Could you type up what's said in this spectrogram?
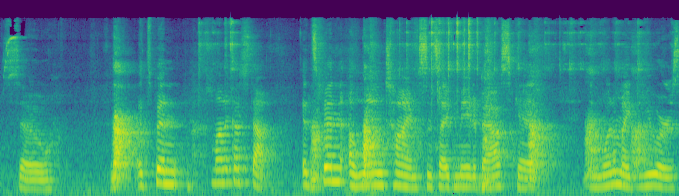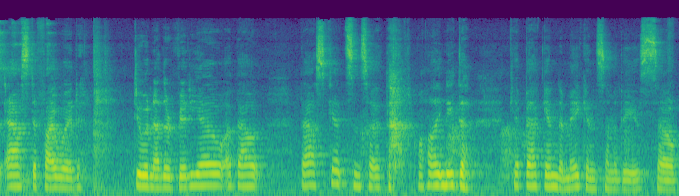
So it's been, Monica, stop. It's been a long time since I've made a basket. And one of my viewers asked if I would do another video about baskets. And so I thought, well, I need to get back into making some of these. So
